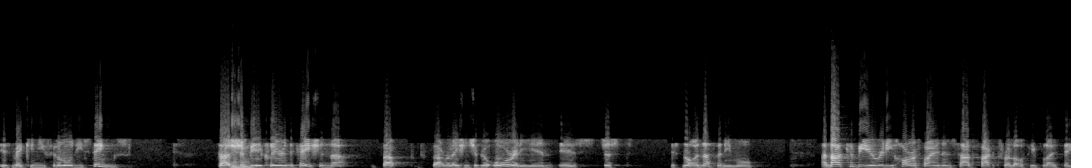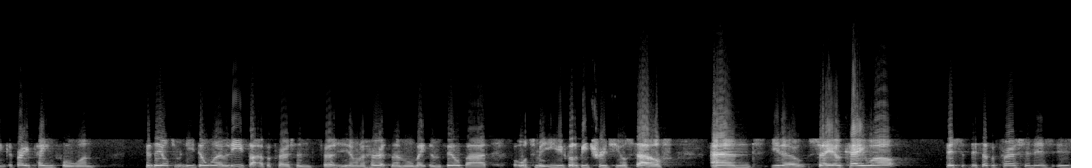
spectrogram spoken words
is making you feel all these things. That should Mhm. be a clear indication that, that that relationship you're already in is just it's not enough anymore. And that can be a really horrifying and sad fact for a lot of people, I think, a very painful one. Because they ultimately don't want to leave that other person for you don't want to hurt them or make them feel bad, but ultimately you've got to be true to yourself and, you know, say, Okay, well, this this other person is is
